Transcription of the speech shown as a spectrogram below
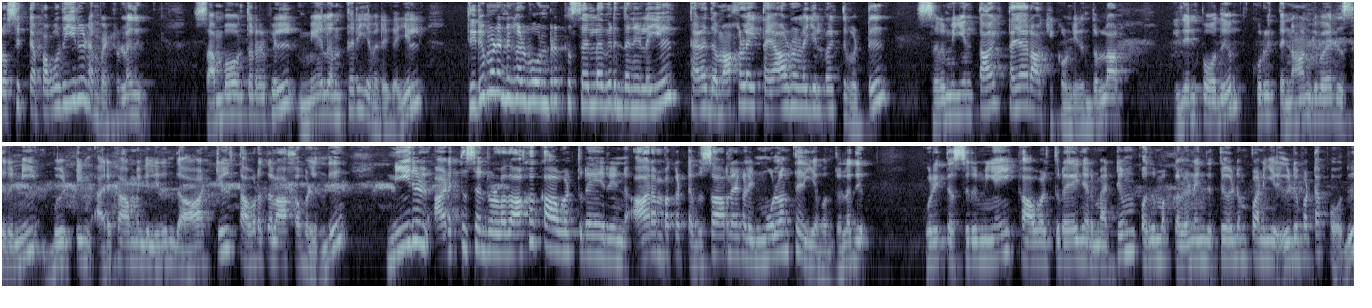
ரொசிட்ட பகுதியில் இடம்பெற்றுள்ளது. சம்பவம் தொடர்பில் மேலும் தெரிய வருகையில் திருமண நிகழ்வு ஒன்றுக்கு செல்லவிருந்த நிலையில் தனது மகளை தயார் நிலையில் வைத்துவிட்டு சிறுமியின் தாய் தயாராக்கி கொண்டிருந்துள்ளார். இதன்போது குறித்த நான்கு வயது சிறுமி வீட்டின் அருகாமையில் இருந்த ஆற்றில் தவறுதலாக விழுந்து நீரில் அடைத்து சென்றுள்ளதாக காவல்துறையினரின் ஆரம்பகட்ட விசாரணைகளின் மூலம் தெரிய வந்துள்ளது. குறித்த சிறுமியை காவல்துறையினர் மற்றும் பொதுமக்கள் இணைந்து தேடும் பணியில் ஈடுபட்ட போது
